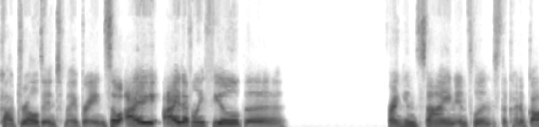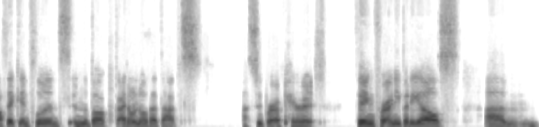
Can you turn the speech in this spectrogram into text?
got drilled into my brain. So I I definitely feel the Frankenstein influence, the kind of gothic influence in the book. I don't know that that's a super apparent thing for anybody else. Um,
